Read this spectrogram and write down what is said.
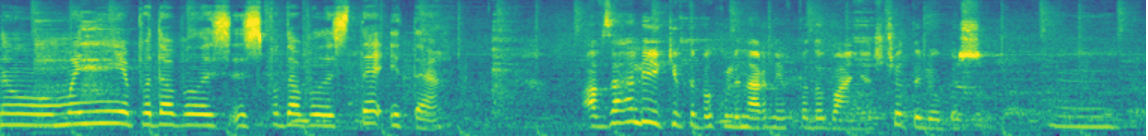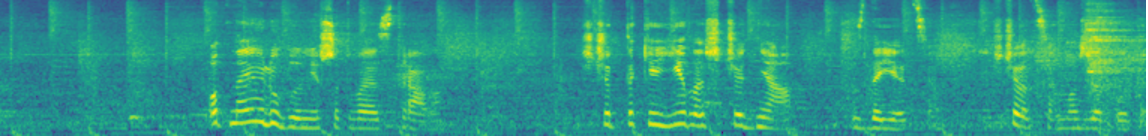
Ну, мені подобалось, сподобалось те і те. А взагалі, які в тебе кулінарні вподобання? Що ти любиш? От найулюбленіша твоя страва. Щоб таке їла щодня, здається. Що це може бути?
